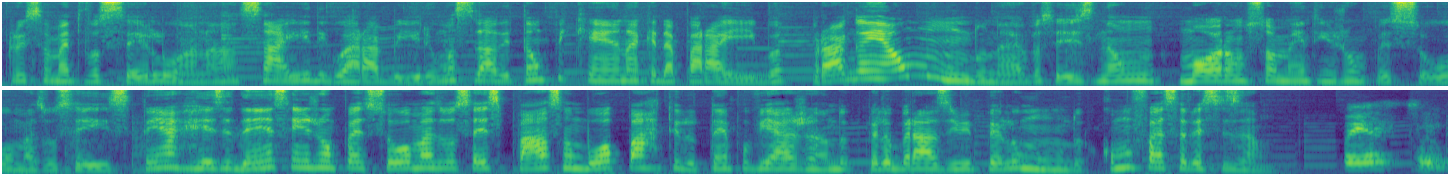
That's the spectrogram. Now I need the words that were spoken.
principalmente você, Luana, sair de Guarabira, uma cidade tão pequena aqui da Paraíba, pra ganhar o mundo, né? Vocês não moram somente em João Pessoa, mas vocês têm a residência em João Pessoa, mas vocês passam boa parte do tempo viajando pelo Brasil e pelo mundo. Como foi essa decisão? Foi assim,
